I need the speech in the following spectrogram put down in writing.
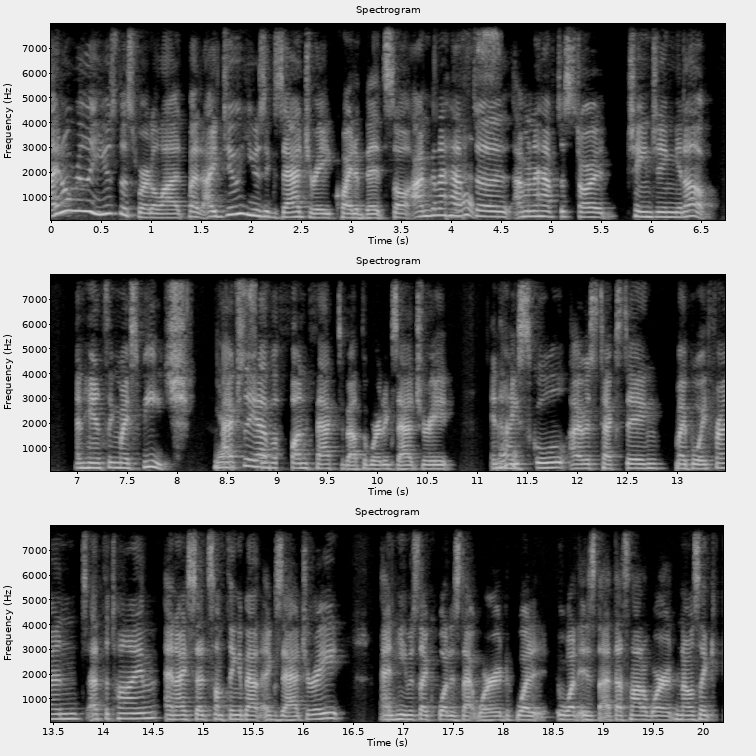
I don't really use this word a lot, but I do use exaggerate quite a bit. So I'm gonna have to I'm gonna have to start changing it up, enhancing my speech. I actually have a fun fact about the word exaggerate. In Oh. high school, I was texting my boyfriend at the time and I said something about exaggerate and he was like, "What is that word? What what is that? That's not a word." And I was like,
